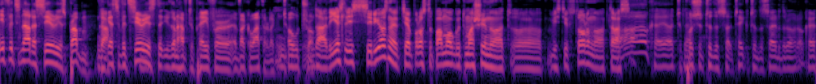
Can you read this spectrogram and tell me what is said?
If it's not a serious problem, I Да. guess if it's serious, that you're going to have to pay for evacuator, like a tow truck. Да, если серьезно, тебе просто помогут машину от, э, вести в сторону от трассы. Oh, okay, uh, to push it to the si- take it to the side of the road. Okay,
